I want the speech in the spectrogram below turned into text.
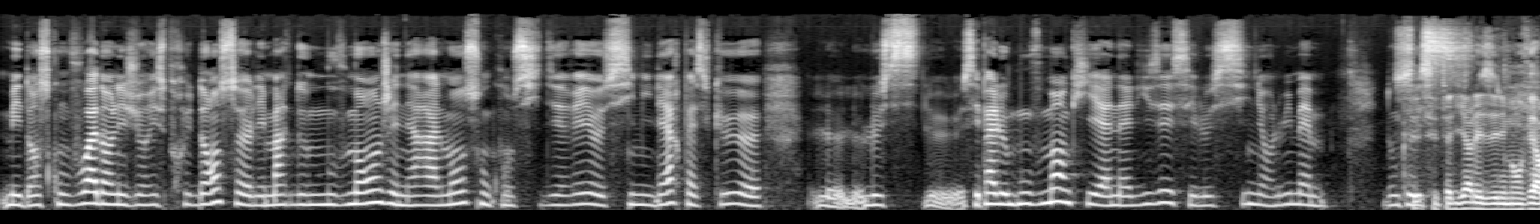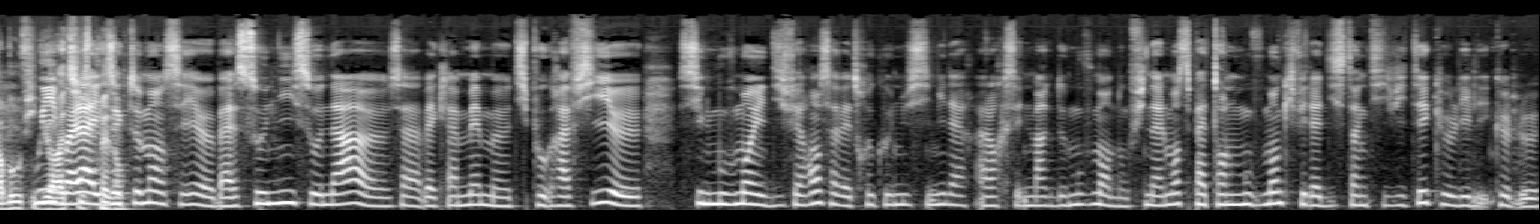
mais dans ce qu'on voit dans les jurisprudences, euh, les marques de mouvement généralement sont considérées euh, similaires parce que le, le, le, le- c'est pas le mouvement qui est analysé, c'est le signe en lui-même. Donc, C'est- C'est-à-dire les éléments verbaux oui, figuratifs voilà, présents. exactement. C'est bah, Sony, Sona, ça, avec la même typographie. Euh, si le mouvement est différent, ça va être reconnu similaire, alors que c'est une marque de mouvement. Donc finalement, c'est pas tant le mouvement qui fait la distinctivité que, les, que le,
